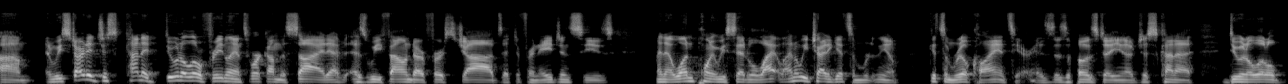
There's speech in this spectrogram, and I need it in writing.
um, and we started just kind of doing a little freelance work on the side as we found our first jobs at different agencies. And at one point we said, well, why, why don't we try to get some, you know, get some real clients here as, as opposed to, you know, just kind of doing a little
